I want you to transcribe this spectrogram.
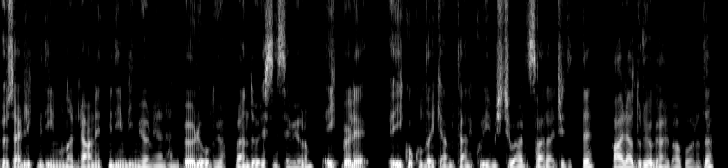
özellik mi diyeyim buna lanet mi diyeyim bilmiyorum yani hani böyle oluyor. Ben de öylesini seviyorum. E, ilk böyle e, ilkokuldayken bir tane kuru yemişçi vardı Sara Cedid'de. Hala duruyor galiba bu arada.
